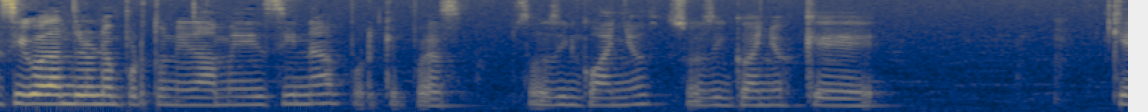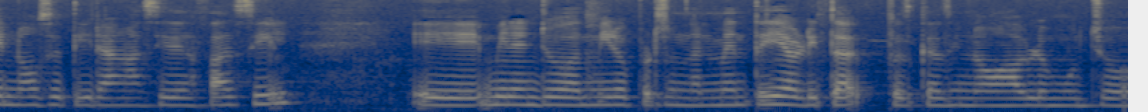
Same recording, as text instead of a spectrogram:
Sigo dándole una oportunidad a medicina porque pues son cinco años, son cinco años que, que no se tiran así de fácil. Eh, miren, yo admiro personalmente y ahorita pues casi no hablo mucho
